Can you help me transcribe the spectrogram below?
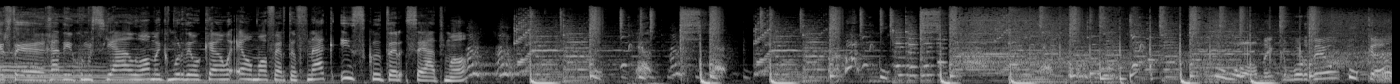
Esta é a Rádio Comercial. O Homem que Mordeu o Cão é uma oferta FNAC e scooter Seat Mó. O homem que mordeu o cão.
